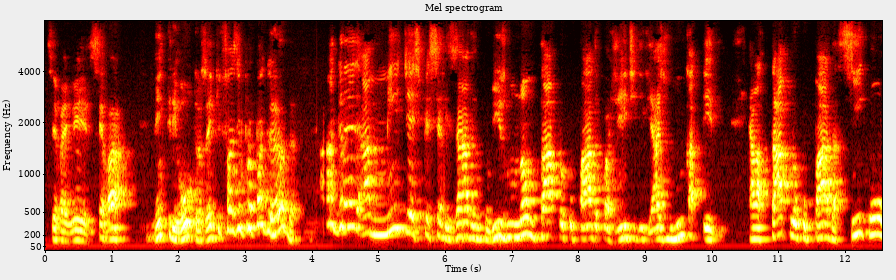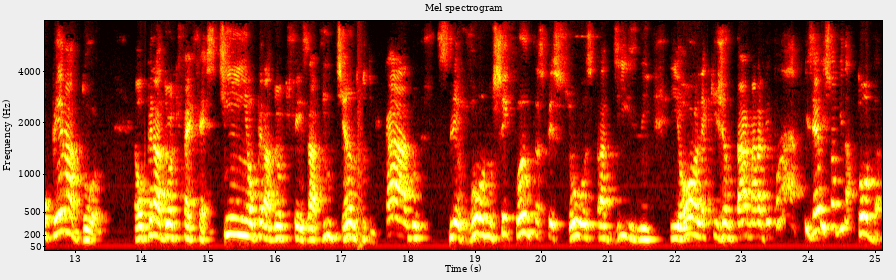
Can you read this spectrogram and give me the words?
você vai ver, sei lá, entre outras aí que fazem propaganda. A, grande, a mídia especializada no turismo não está preocupada com a gente de viagem, nunca teve. Ela está preocupada, sim, com o operador. É o operador que faz festinha, é o operador que fez há 20 anos de mercado, levou não sei quantas pessoas para Disney, e olha que jantar maravilhoso. Ah, fizeram isso a vida toda.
